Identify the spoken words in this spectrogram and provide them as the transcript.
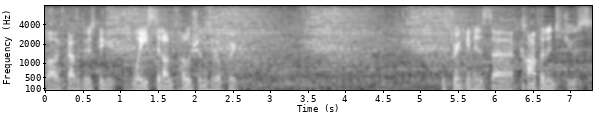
Well, Kazuki just get wasted on potions real quick. He's drinking his uh, confidence juice.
